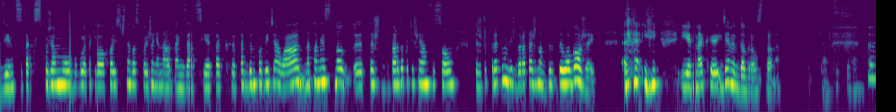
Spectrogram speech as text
Więc tak z poziomu w ogóle takiego holistycznego spojrzenia na organizację, tak, tak bym powiedziała. Natomiast no, też bardzo pocieszające są te rzeczy, które ty mówisz, Dorota, że no, by było gorzej. I, I jednak idziemy w dobrą stronę. Tak,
